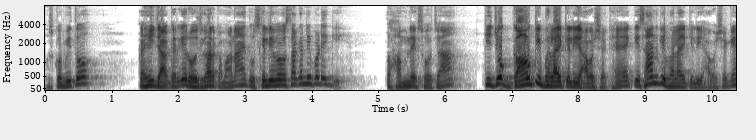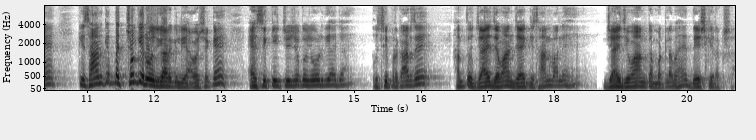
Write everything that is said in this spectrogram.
उसको भी तो कहीं जाकर के रोज़गार कमाना है तो उसके लिए व्यवस्था करनी पड़ेगी। तो हमने सोचा कि जो गाँव की भलाई के लिए आवश्यक है, किसान की भलाई के लिए आवश्यक है, किसान के बच्चों के रोज़गार के लिए आवश्यक है, ऐसी की चीज़ों को जोड़ दिया जाए। उसी प्रकार से हम तो जय जवान, जय किसान वाले हैं। जय जवान का मतलब है देश की रक्षा।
